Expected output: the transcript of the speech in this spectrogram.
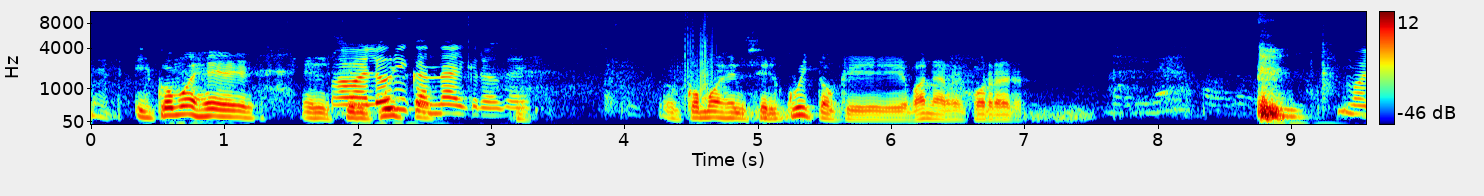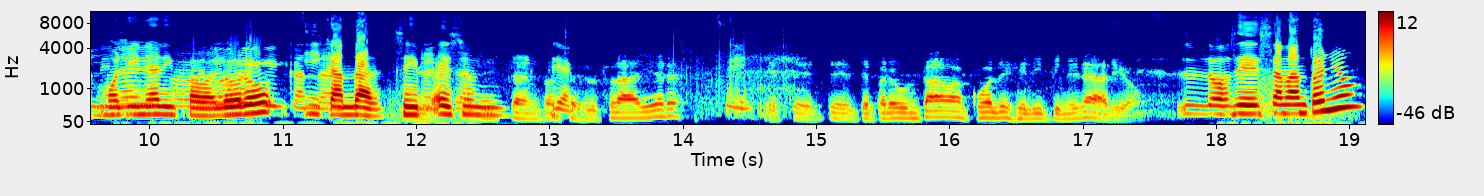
¿Y cómo es el, el circuito? y Candal creo que es. ¿Cómo es el circuito que van a recorrer? Molinar y Favaloro y Candal. Sí, es un. Está entonces el flyer. Sí. Este, te, preguntaba cuál es el itinerario. Los de San Antonio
